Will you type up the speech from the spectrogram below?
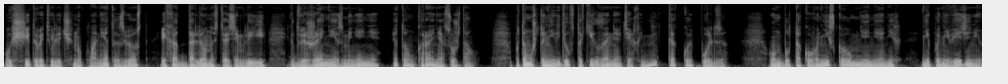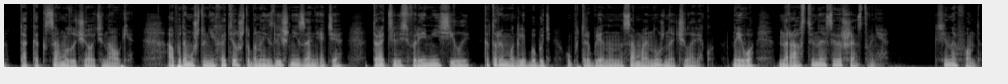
высчитывать величину планет и звезд, их отдаленность от Земли и их движение и изменения, это он крайне осуждал, потому что не видел в таких занятиях никакой пользы. Он был такого низкого мнения о них не по неведению, так как сам изучал эти науки, а потому что не хотел, чтобы на излишние занятия тратились время и силы, которые могли бы быть употреблены на самое нужное человеку, на его нравственное совершенствование. Ксенофонд.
